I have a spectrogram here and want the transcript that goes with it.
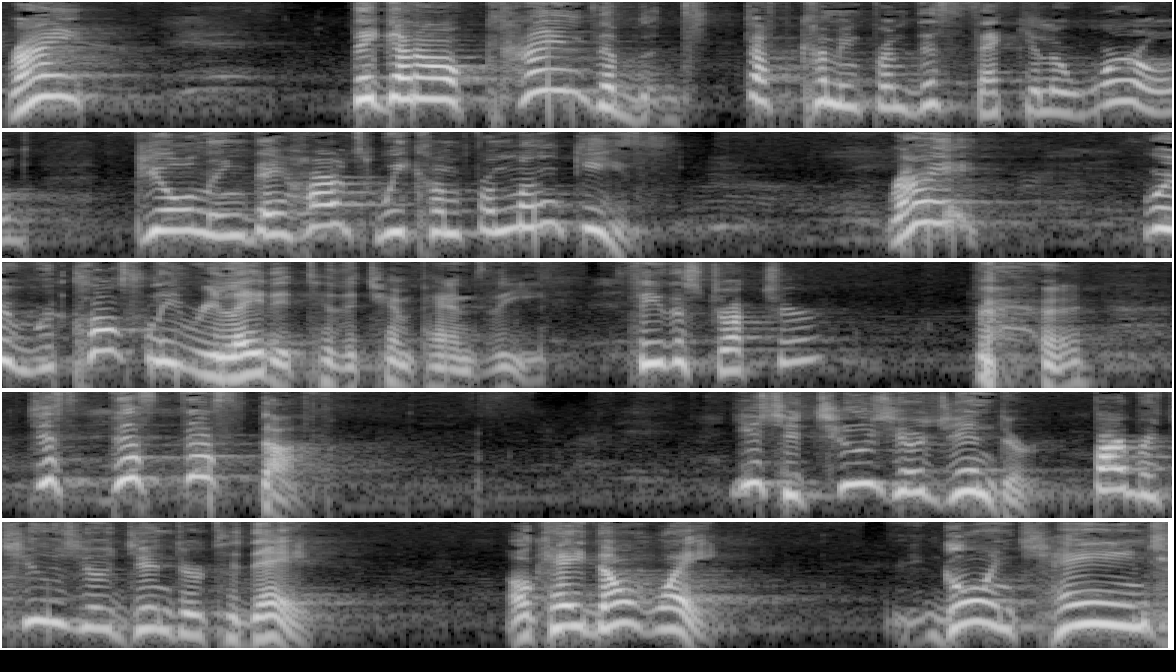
Right? They got all kinds of stuff coming from this secular world fueling their hearts. We come from monkeys. Right? We're, closely related to the chimpanzee. See the structure? just this, this stuff. You should choose your gender. Barbara, choose your gender today. Okay, don't wait. Go and change,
